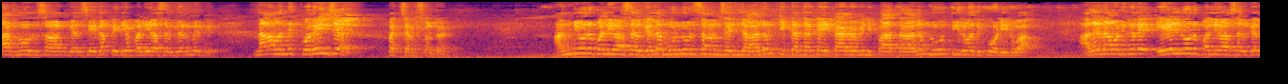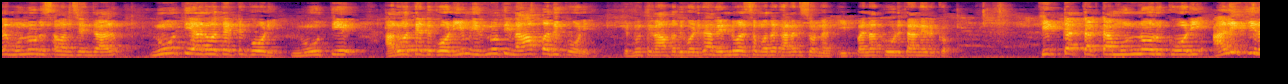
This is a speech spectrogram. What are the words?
அறுநூறு செவன்கள் செய்கிற பெரிய பள்ளிவாசல்களும் இருக்கு. நான் வந்து குறைஞ்ச பட்சம் சொல்றேன். அஞ்சூறு பள்ளிவாசல்கள்ல முந்நூறு செவன் செஞ்சாலும் கிட்டத்தட்ட எட்டாயிரம் மணி பார்த்தாலும் நூத்தி இருபது கோடி ரூபாய் அதில் அவனுங்களே ஏழ்நூறு பள்ளிவாசல்களில் முன்னூறு சவன் செஞ்சாலும் நூற்றி அறுபத்தெட்டு கோடி நூற்றி அறுபத்தெட்டு கோடியும் இருநூத்தி நாற்பது கோடி. இருநூத்தி நாற்பது கோடி தான் ரெண்டு வருஷம் முதல் கணக்கு சொன்னேன். இப்போ நான் கூடித்தான் இருக்கும்? கிட்டத்தட்ட முன்னூறு கோடி அழிக்கிற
